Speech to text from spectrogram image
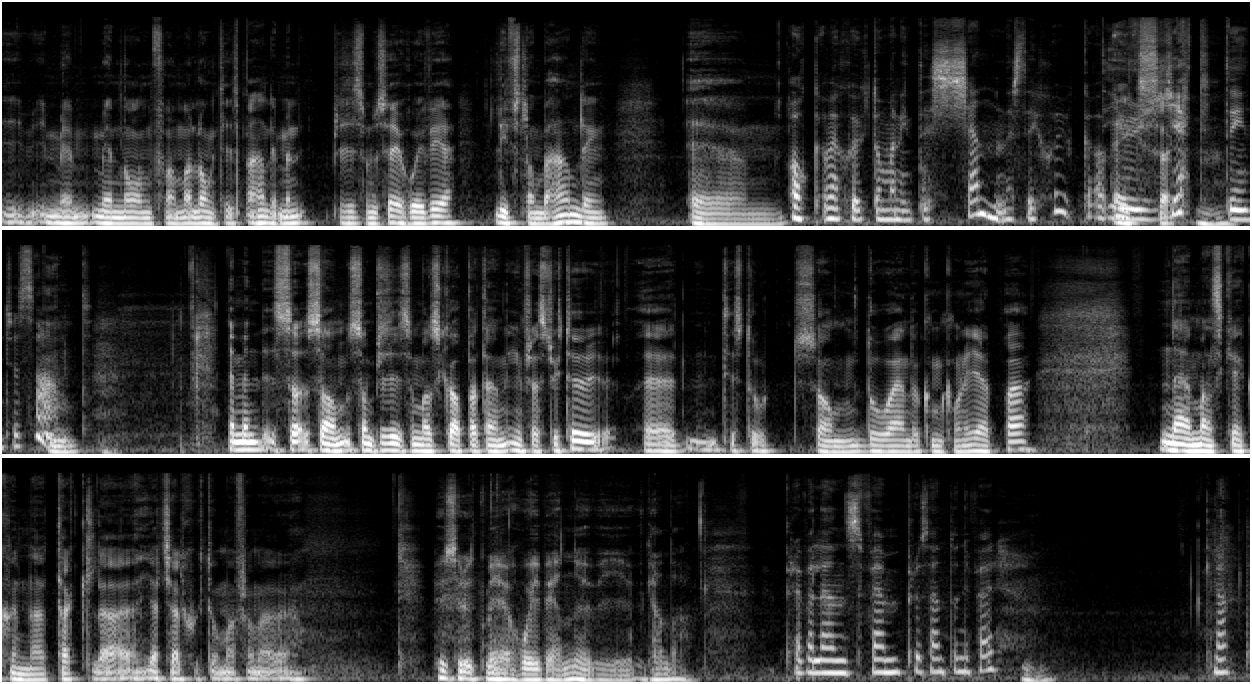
I, med, med någon form av långtidsbehandling. Men precis som du säger, HIV, livslång behandling. Ehm, Och av en sjukdom man inte känner sig sjuk av. Det är ju Exakt. jätteintressant. Nej, men så, som, som precis som har skapat en infrastruktur eh, till stort som då ändå kommer kunna hjälpa när man ska kunna tackla hjärt-kärlsjukdomar framöver. Hur ser det ut med HIV nu i Uganda? Prevalens 5% ungefär. Mm. Knappt.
